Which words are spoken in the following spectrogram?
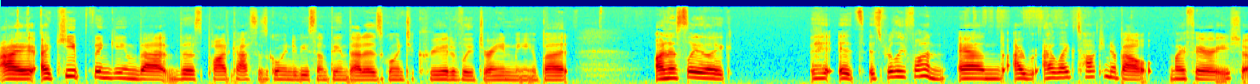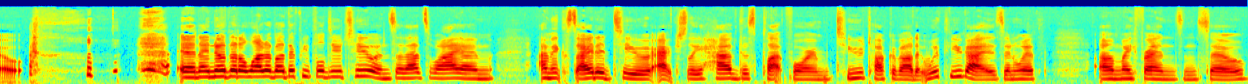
I I keep thinking that this podcast is going to be something that is going to creatively drain me, but honestly, like it's it's really fun, and I I like talking about my fairy show, and I know that a lot of other people do too, and so that's why I'm I'm excited to actually have this platform to talk about it with you guys and with um, my friends, and so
